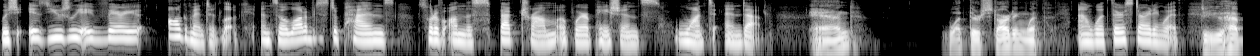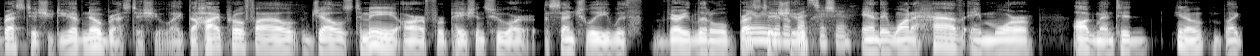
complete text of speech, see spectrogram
which is usually a very augmented look. And so a lot of it just depends sort of on the spectrum of where patients want to end up. And what they're starting with. And what they're starting with. Do you have breast tissue? Do you have no breast tissue? Like the high profile gels to me are for patients who are essentially with very little breast very tissue. Little breast tissue. And they want to have a more augmented, you know, like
